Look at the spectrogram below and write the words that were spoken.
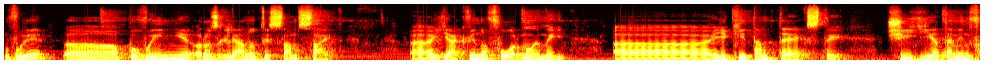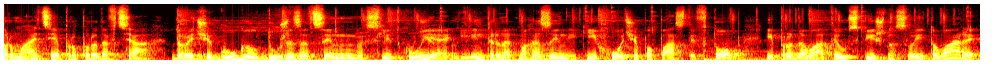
ви е, повинні розглянути сам сайт, е, як він оформлений, е, які там тексти. Чи є там інформація про продавця? До речі, Google дуже за цим слідкує. Інтернет-магазин, який хоче попасти в топ і продавати успішно свої товари, е,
